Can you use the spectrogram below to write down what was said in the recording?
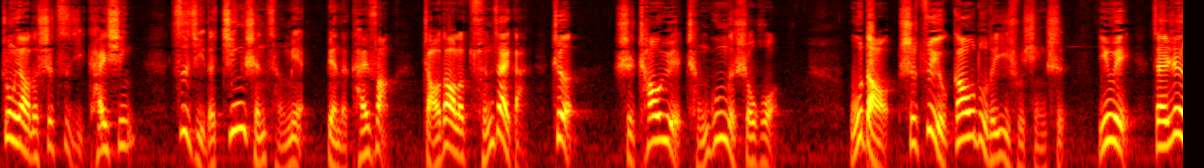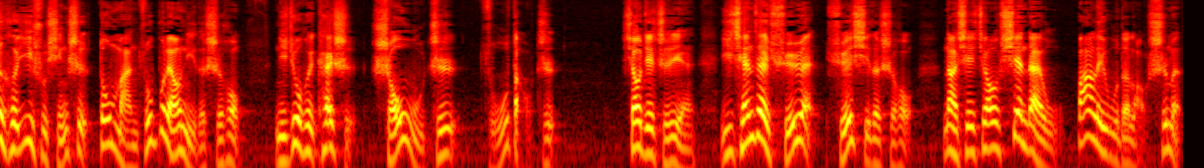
重要的是自己开心，自己的精神层面变得开放，找到了存在感，这是超越成功的收获。舞蹈是最有高度的艺术形式。”因为在任何艺术形式都满足不了你的时候，你就会开始手舞之，足蹈之。肖杰直言，以前在学院学习的时候，那些教现代舞、芭蕾舞的老师们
